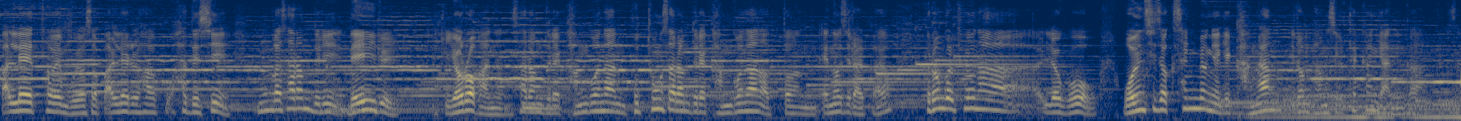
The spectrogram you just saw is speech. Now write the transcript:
빨래터에 모여서 빨래를 하고 하듯이 뭔가 사람들이 내일을 이렇게 열어가는 사람들의 강건한 보통 사람들의 강건한 어떤 에너지랄까요? 그런 걸 표현하려고 원시적 생명력이 강한 이런 방식을 택한 게 아닌가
